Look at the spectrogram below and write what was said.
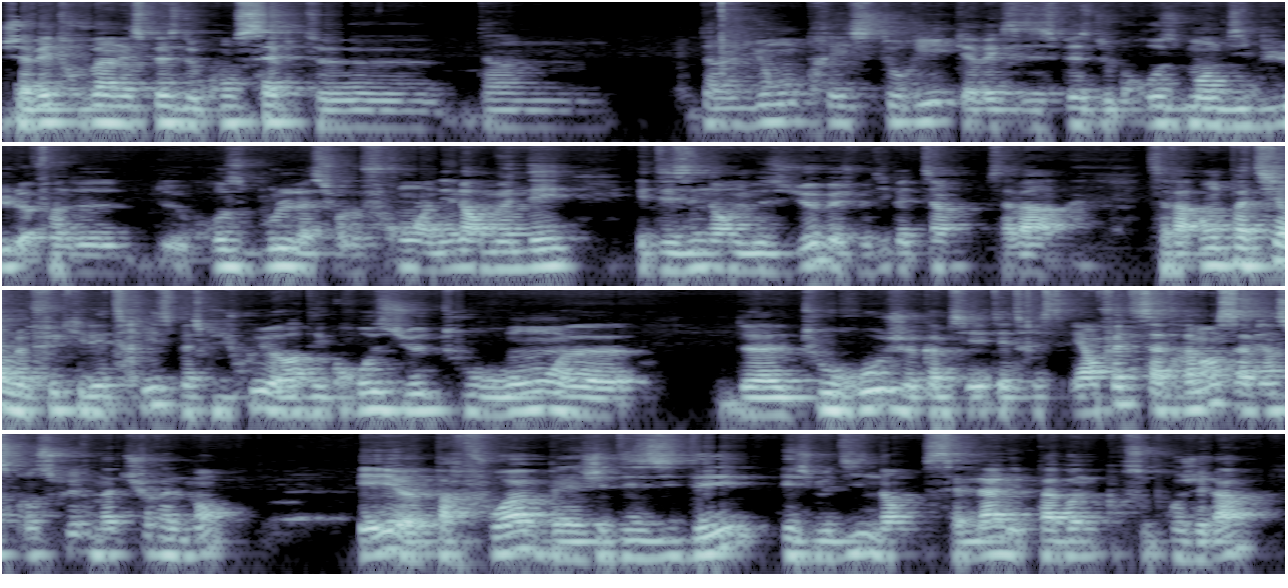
J'avais trouvé un espèce de concept euh, d'un lion préhistorique avec ces espèces de grosses mandibules, enfin de, grosses boules là sur le front, un énorme nez et des énormes yeux. Ben, je me dis, ben, tiens, ça va, ça va le fait qu'il est triste parce que du coup, il va avoir des gros yeux tout ronds. Euh, de tout rouge comme s'il était triste. Et en fait, ça vraiment, ça vient se construire naturellement. Et euh, parfois, ben, j'ai des idées et je me dis non, celle-là, elle est pas bonne pour ce projet-là.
